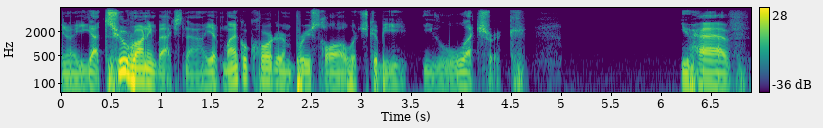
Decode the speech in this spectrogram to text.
You know, you got two running backs now. You have Michael Carter and Breece Hall, which could be electric. You have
